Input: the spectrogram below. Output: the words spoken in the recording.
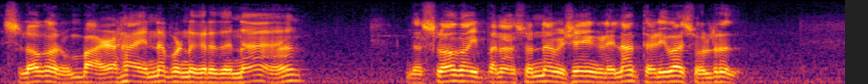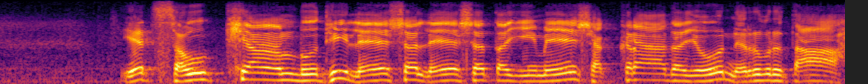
ஸ்லோகம் ரொம்ப அழகாக என்ன பண்ணுகிறதுன்னா இந்த ஸ்லோகம் இப்போ நான் சொன்ன விஷயங்களெல்லாம் தெளிவாக சொல்கிறது எத் சௌக்கியாம்புதி லேச லேசதயிமே சக்கராதயோ நிர்வృతాக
